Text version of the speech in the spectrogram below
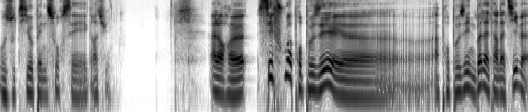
aux outils open source et gratuits. Alors, c'est fou à proposer, à proposer une bonne alternative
